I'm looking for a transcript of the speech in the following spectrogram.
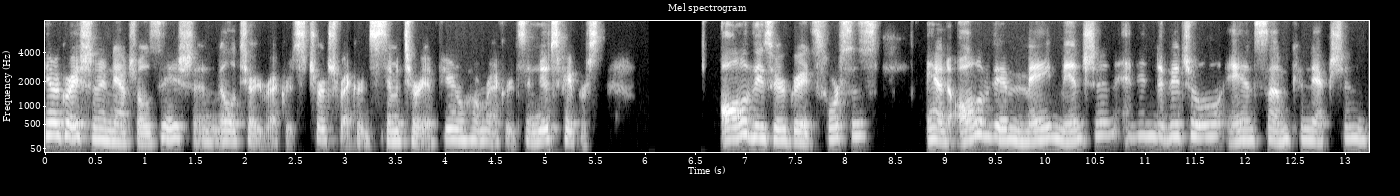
Immigration and naturalization, military records, church records, cemetery and funeral home records, and newspapers. All of these are great sources, and all of them may mention an individual and some connection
